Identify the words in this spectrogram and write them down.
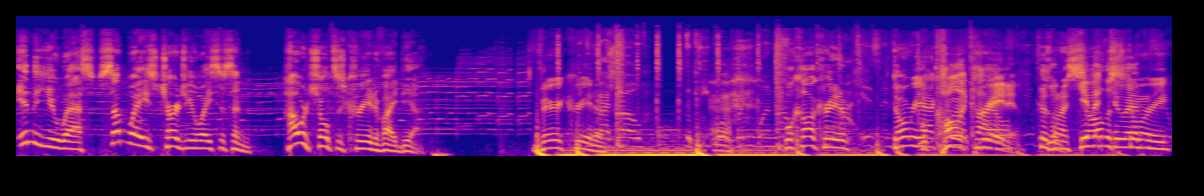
in the U.S., Subway's charging Oasis, and Howard Schultz's creative idea. Very creative. We'll call it creative. Don't react We'll call to it Kyle, creative. Because when We'll I give saw the story, him.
